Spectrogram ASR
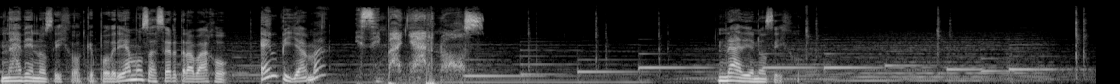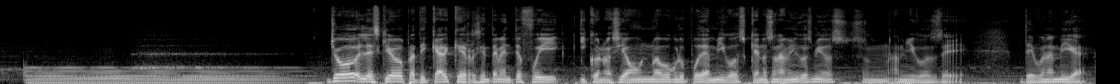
Nadie nos dijo que podríamos hacer trabajo en pijama y sin bañarnos. Nadie nos dijo. Yo les quiero platicar que recientemente fui y conocí a un nuevo grupo de amigos, que no son amigos míos, son amigos de, de una amiga.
